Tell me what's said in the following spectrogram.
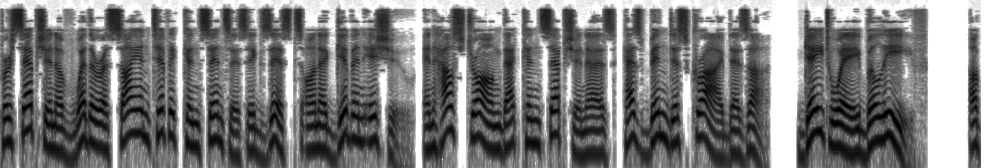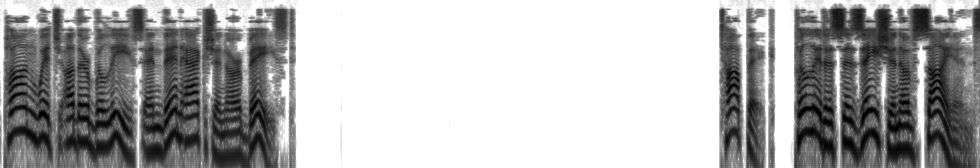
Perception of whether a scientific consensus exists on a given issue, and how strong that conception is, has been described as a «gateway belief» upon which other beliefs and then action are based. Politicization of science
